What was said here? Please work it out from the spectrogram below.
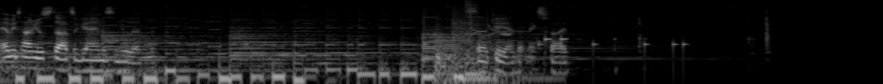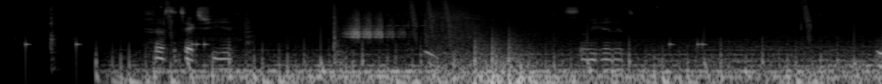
every time you start the game is a new level. So okay, and the next fight. First attack shield. So we hit it. So,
